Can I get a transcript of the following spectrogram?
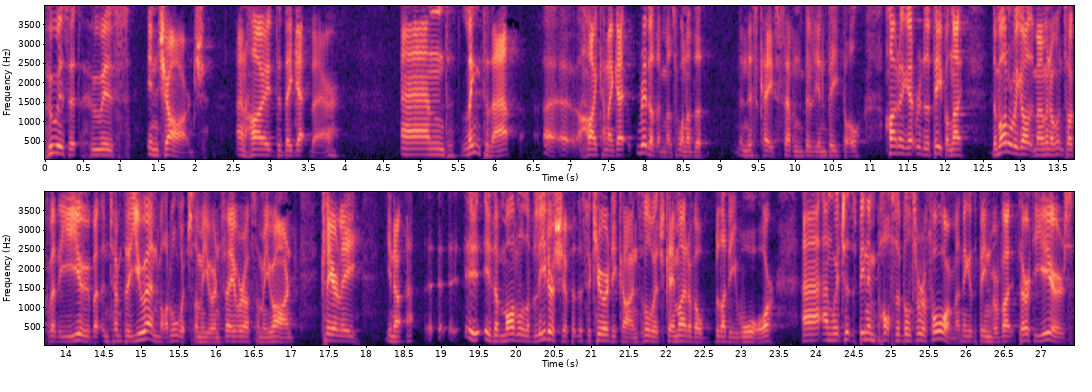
who is it who is in charge and how did they get there? And linked to that, uh, how can I get rid of them as one of the, in this case, 7 billion people? How do I get rid of the people? Now, the model we got at the moment, I won't talk about the EU, but in terms of the UN model, which some of you are in favour of, some of you aren't, clearly you know, uh, uh, is a model of leadership at the Security Council, which came out of a bloody war, uh, and which it's been impossible to reform. I think it's been for about 30 years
